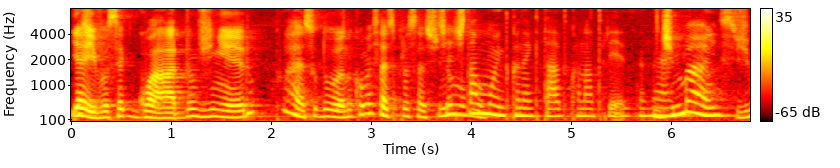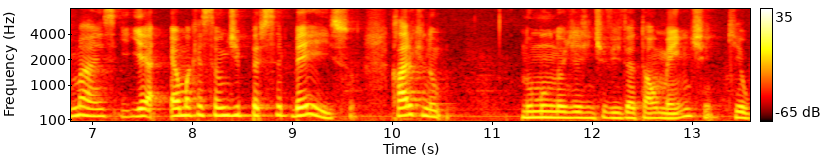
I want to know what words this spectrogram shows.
E aí você guarda um dinheiro pro resto do ano começar esse processo de A novo. gente tá muito conectado com a natureza, né? Demais, demais. E é, é uma questão de perceber isso. Claro que no, no mundo onde a gente vive atualmente, que eu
